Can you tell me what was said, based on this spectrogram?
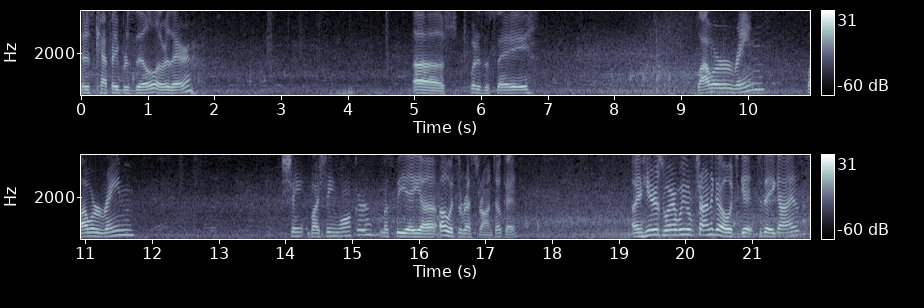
There's Cafe Brazil over there. Uh, what does it say? Flower Rain? Flower Rain? Shane, by Shane Walker? Must be a, uh, oh, it's a restaurant, okay. And here's where we were trying to go to get today, guys.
